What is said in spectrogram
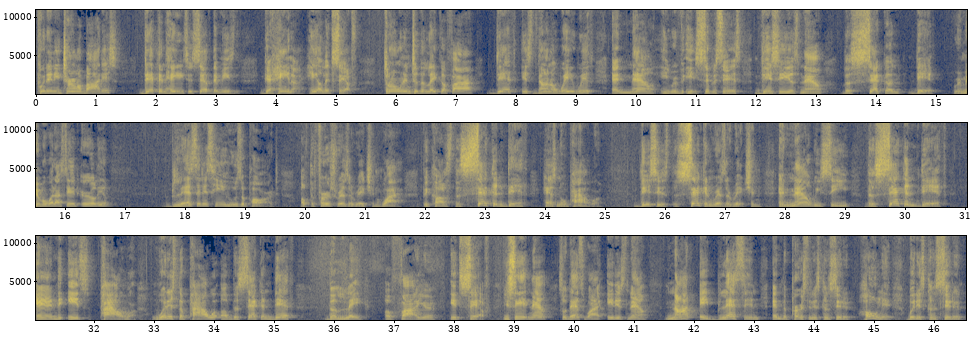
put in eternal bodies, death and Hades itself, that means Gehenna, hell itself, thrown into the lake of fire, death is done away with. And now he, he simply says, This is now the second death. Remember what I said earlier? Blessed is he who is a part of the first resurrection. Why? Because the second death has no power. This is the second resurrection. And now we see the second death and its power. What is the power of the second death? The lake of fire itself. You see it now? So that's why it is now not a blessing and the person is considered holy, but is considered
